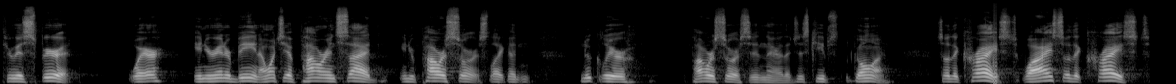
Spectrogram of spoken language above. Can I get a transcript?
through his Spirit where? In your inner being. I want you to have power inside, in your power source, like a nuclear power source in there that just keeps going. So that Christ, why? So that Christ,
